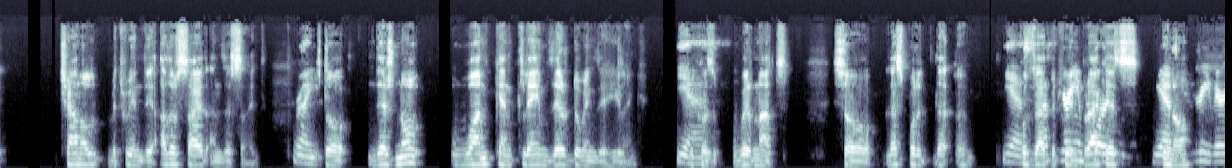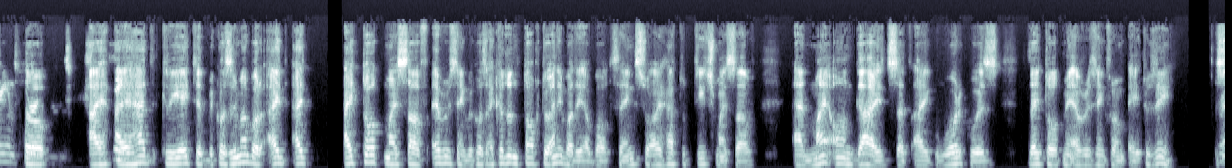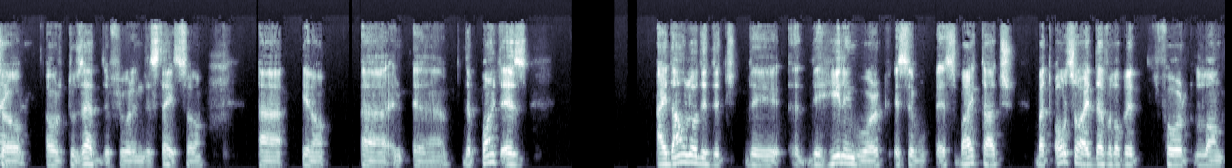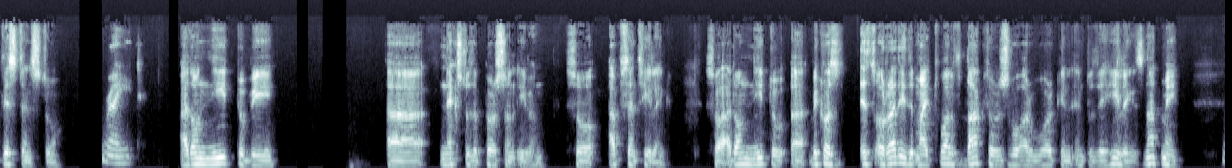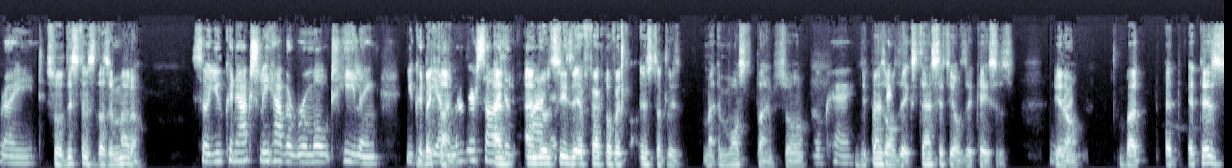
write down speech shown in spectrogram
channel between the other side and this side. Right So there's no one can claim they're doing the healing yeah because we're not. So let's put it that uh, yes put that between brackets. yes know. very very important So I, I had created because remember I, I I taught myself everything because I couldn't talk to anybody about things, so I had to teach myself. And my own guides that I work with, they taught me everything from A to Z, so or to Z if you were in the states. So, uh, you know, uh, uh, the point is, I downloaded the the the healing work. It's a it's by touch, but also I develop it for long distance too. right I don't need to be uh, next to the person even. So absent healing. So I don't need to uh, because it's already the, my 12 doctors who are working into the healing. It's not me. right So distance doesn't matter. So you can actually have a remote healing. You could Big be on time. another side of And, the and you'll see the effect of it instantly most times. So Okay. it depends Okay. on the extensity of the cases. you Right. know but it, it is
